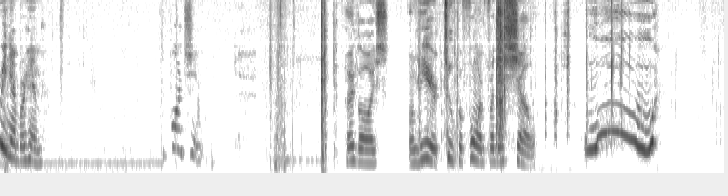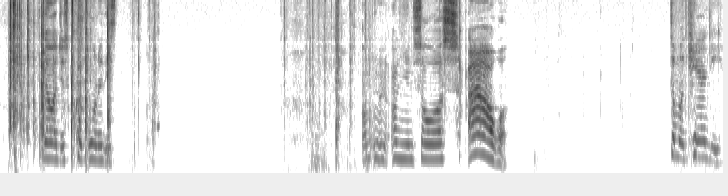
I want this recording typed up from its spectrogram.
remember him. Fortune. Hey guys, I'm here to perform for this show. Ooh. Now I just cook one of these. Onion, onion sauce. Ow! Some candy.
